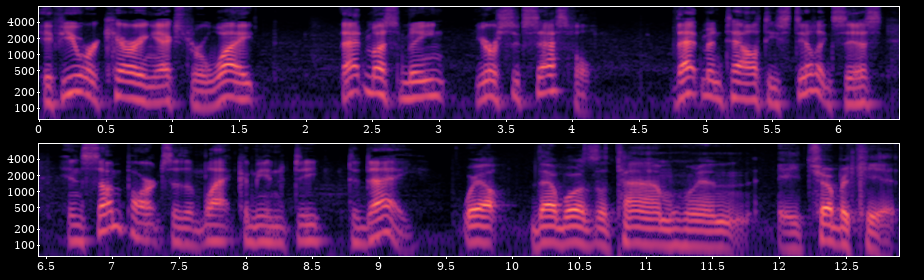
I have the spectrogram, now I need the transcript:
If you were carrying extra weight, that must mean you're successful. That mentality still exists in some parts of the black community today. Well, there was a time when a chubby kid,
